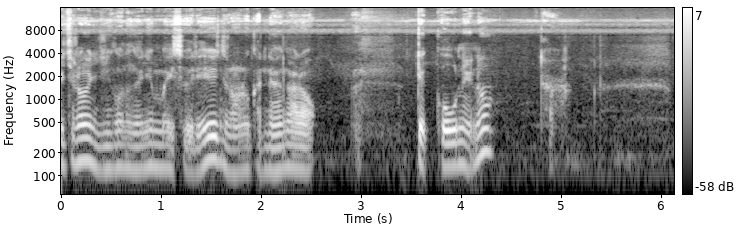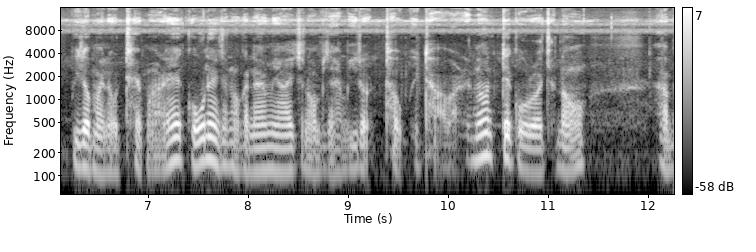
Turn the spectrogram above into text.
ဲကျွန်တော်ညီကုန်းငယ်ချင်းမိတ်ဆွေတွေကျွန်တော်တို့ကနန်းကတော့တက်ကိုးနေနော်ဒါပြီးတော့မှလို့ထည့်ပါတယ်ကိုးနေကျွန်တော်ကနန်းအများကြီးကျွန်တော်ပြန်ပြီးတော့ထုတ်ပေးထားပါတယ်နော်တက်ကိုတော့ကျွန်တော်အဘ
